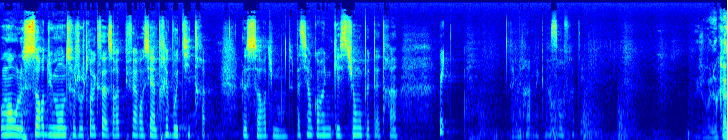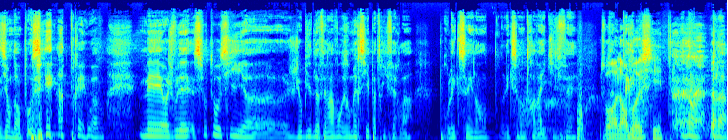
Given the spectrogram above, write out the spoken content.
au moment où le sort du monde se joue. Je trouvais que ça, aurait pu faire aussi un très beau titre, le sort du monde. Je sais encore une question, peut-être. Euh, oui, avec Vincent Fraté. J'aurai l'occasion d'en poser après ou avant. Mais euh, je voulais surtout aussi, j'ai oublié de le faire avant, remercier Patrick Ferlat pour l'excellent, travail qu'il fait. Bon, alors moi aussi. Non, voilà.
